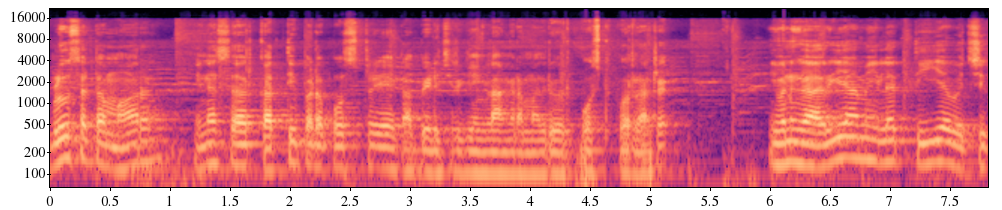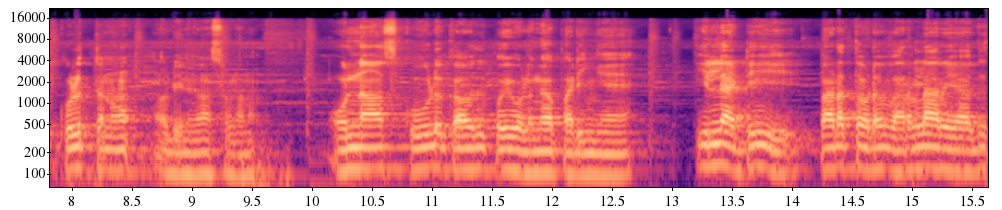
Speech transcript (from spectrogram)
ப்ளூ சட்டை மாறன். என்ன சார் கத்தி பட போஸ்டரே காப்பி அடிச்சிருக்கீங்களாங்கிற மாதிரி ஒரு போஸ்ட் போடுறாரு. இவனுங்க அறியாமையில் தீயை வச்சு கொளுத்தணும் அப்படின்னு தான் சொல்லணும். ஒன்றா ஸ்கூலுக்காவது போய் ஒழுங்காக படிங்க. இல்லாட்டி படத்தோட வரலாறையாவது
